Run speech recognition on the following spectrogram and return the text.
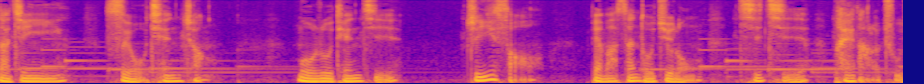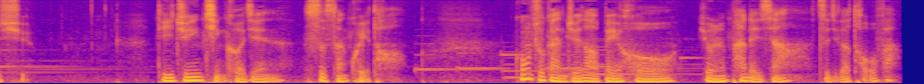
那金影似有千丈，没入天际，只一扫，便把三头巨龙齐齐拍打了出去。敌军顷刻间四散溃逃。公主感觉到背后有人拍了一下自己的头发，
